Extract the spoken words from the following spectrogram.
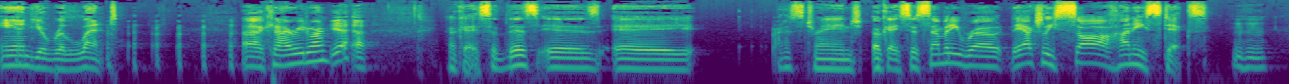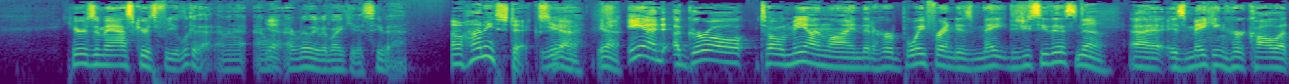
and you relent. uh, can I read one? Yeah. Okay, so this is a what a strange. Okay, so somebody wrote they actually saw honey sticks. Mm-hmm. Here's a maskers for you. Look at that. I mean, I, I, Yeah. I really would like you to see that. Oh, honey sticks. Yeah. Yeah. And a girl told me online that her boyfriend is make. Did you see this? No. Uh, is making her call it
